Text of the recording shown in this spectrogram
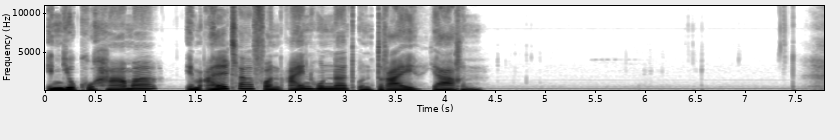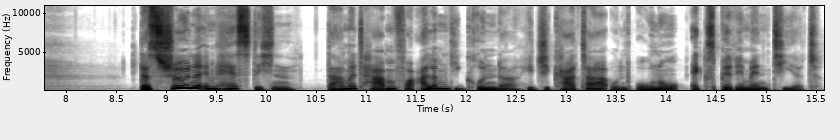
in Yokohama im Alter von 103 Jahren. Das Schöne im Hässlichen, damit haben vor allem die Gründer Hijikata und Ono experimentiert.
